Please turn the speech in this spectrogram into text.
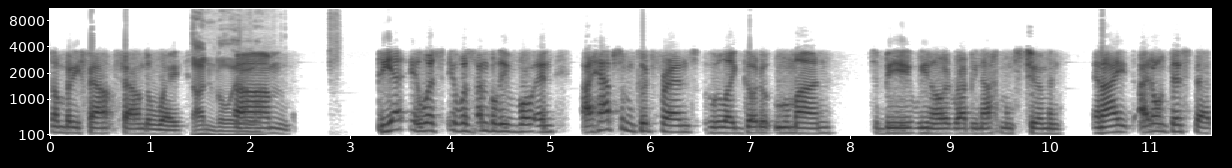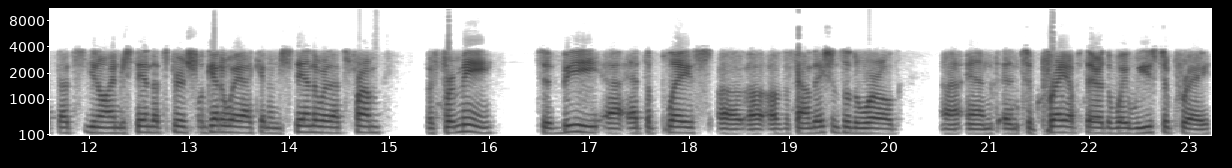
somebody found found a way. Unbelievable. Um, yeah, it was it was unbelievable, and I have some good friends who like go to Uman to be you know at Rabbi Nachman's tomb, and and I I don't diss that. That's you know I understand that spiritual getaway. I can understand where that's from, but for me to be uh, at the place uh, uh, of the foundations of the world uh, and and to pray up there the way we used to pray,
